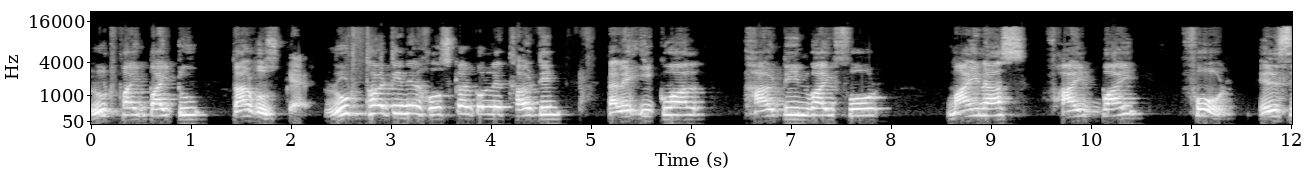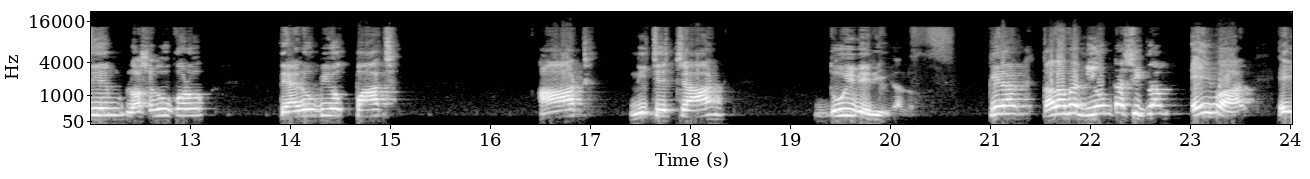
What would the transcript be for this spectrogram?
রুট ফাইভ বাই টু তার হোল স্কোয়ার রুট থার্টিন এর হোল স্কোয়ার করলে থার্টিন তাহলে equal thirteen by four minus five by four LCM লসাগু করো, তেরো বিয়োগ পাঁচ, আট, নিচে চার, দুই বেরিয়ে গেল। ক্লিয়ার তাহলে আমরা নিয়মটা শিখলাম। এইবার এই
